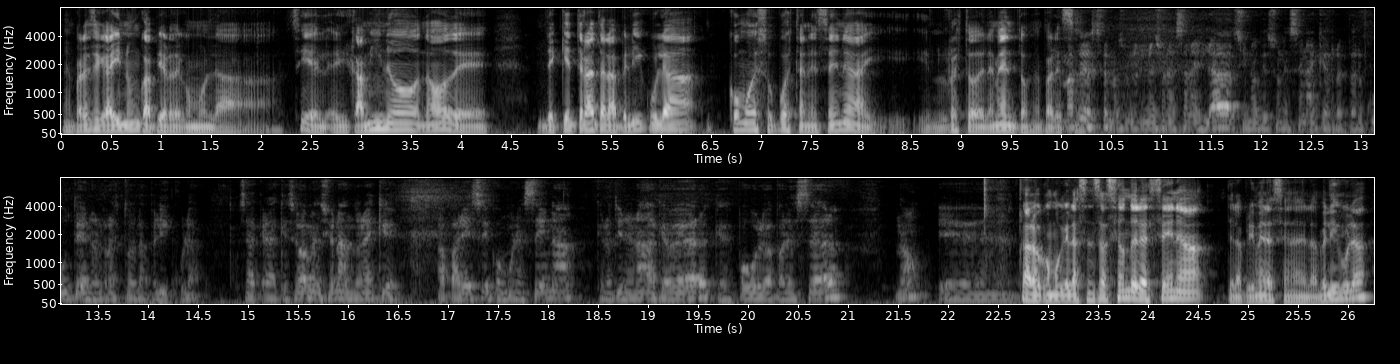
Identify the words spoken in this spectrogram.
Me parece que ahí nunca pierde como la... Sí, el, el camino, ¿no? De, de qué trata la película, cómo es su puesta en escena y, y el resto de elementos, me parece. Además, no es, una, no es una escena aislada, sino que es una escena que repercute en el resto de la película. O sea, que, la que se va mencionando, no es que aparece como una escena que no tiene nada que ver, que después vuelve a aparecer, ¿no? Eh, Claro, como que la sensación de la escena, de la primera escena de la película,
